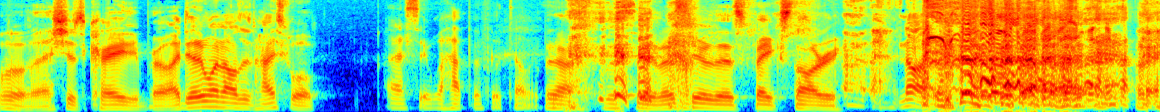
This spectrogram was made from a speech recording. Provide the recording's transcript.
of- oh, that shit's crazy, bro. I did it when I was in high school. I see what happened. For tell me. Yeah. Let's see. Let's hear this fake story. No,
